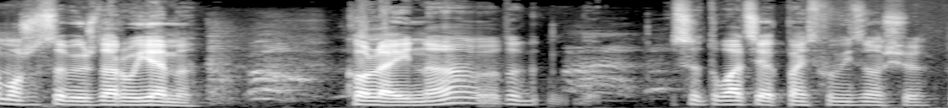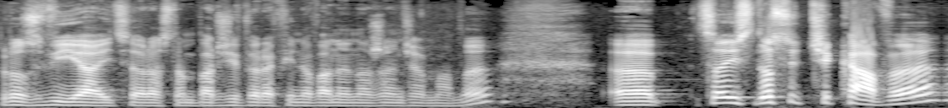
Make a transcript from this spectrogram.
No, może sobie już darujemy kolejne. Sytuacja, jak Państwo widzą, się rozwija i coraz tam bardziej wyrafinowane narzędzia mamy. E, co jest dosyć ciekawe,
